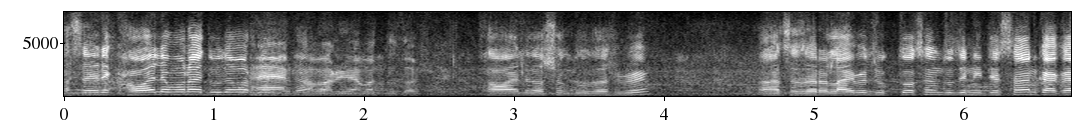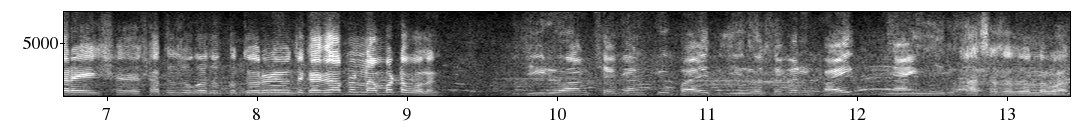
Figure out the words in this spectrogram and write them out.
আচ্ছা এটা খাওয়াইলে মনে হয় দুধ আবার হ্যাঁ খাবারে আবার দুধ আসবে। খাওয়াইলে দর্শক দুধ আসবে। আচ্ছা যারা লাইভে যুক্ত আছেন যদি নিতে চান কাকার এই সাথে যোগাযোগ করতে পারেন। কাকা আপনার নাম্বারটা বলেন। Zero one seven two five zero seven five nine zero. আচ্ছা আচ্ছা ধন্যবাদ।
